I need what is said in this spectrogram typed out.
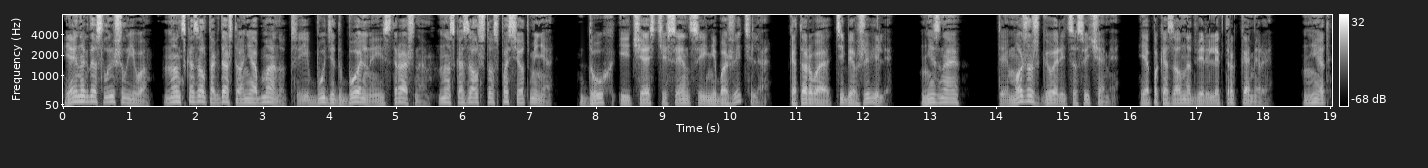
Я иногда слышал его, но он сказал тогда, что они обманут, и будет больно и страшно, но сказал, что спасет меня. Дух и часть эссенции небожителя, которого тебе вживили. Не знаю. Ты можешь говорить со свечами? Я показал на дверь электрокамеры. Нет,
